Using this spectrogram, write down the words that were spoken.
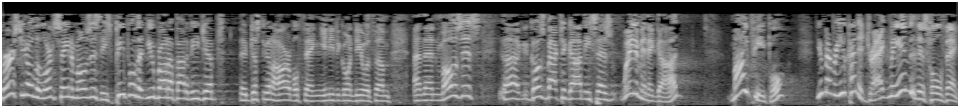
First, you know, the Lord's saying to Moses, these people that you brought up out of Egypt, they've just done a horrible thing. You need to go and deal with them. And then Moses uh, goes back to God and he says, wait a minute, God. My people you remember you kind of dragged me into this whole thing.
